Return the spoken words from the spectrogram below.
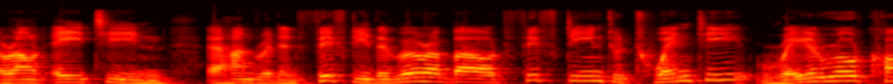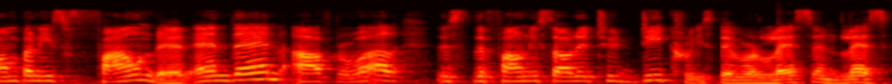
around 1850. There were about 15 to 20 railroad companies founded. And then after a while, this, the founding started to decrease. There were less and less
